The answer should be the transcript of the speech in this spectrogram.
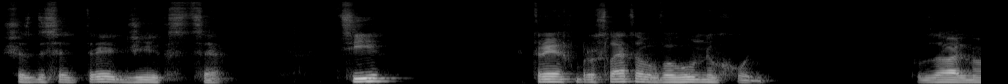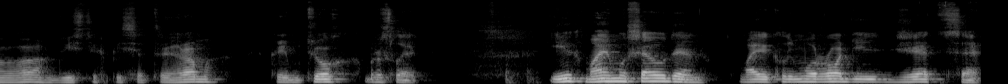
63 GXC. Ці три браслета в вагу не входять. Тут загальна вага 253 грама, крім трьох браслетів. І маємо ще один. Має клеймо Роді GC.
